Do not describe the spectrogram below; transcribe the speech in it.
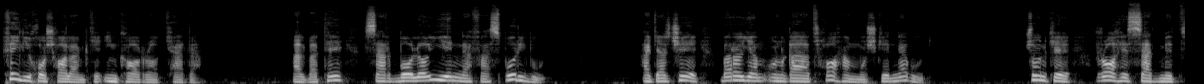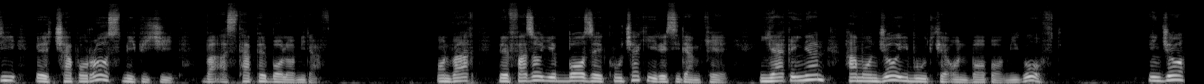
خیلی خوشحالم که این کار را کردم. البته سربالایی نفسبری بود. اگرچه برایم آنقدرها هم مشکل نبود. چون که راه صد متری به چپ و راست میپیچید و از تپه بالا می‌رفت. آن وقت به فضای باز کوچکی رسیدم که یقینا همان جایی بود که آن بابا می گفت. اینجا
